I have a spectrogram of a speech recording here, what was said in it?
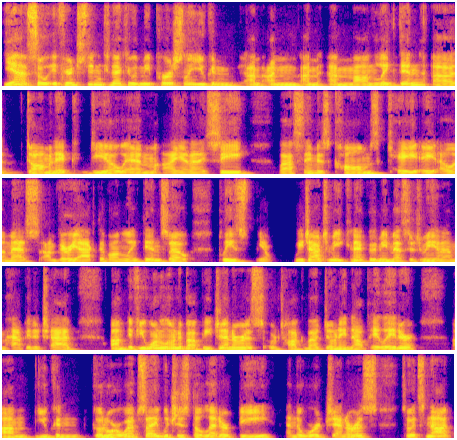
Yeah, so if you're interested in connecting with me personally, you can. I'm I'm I'm, I'm on LinkedIn. Uh, Dominic D O M I N I C. Last name is Kalms K A L M S. I'm very active on LinkedIn, so please, you know, reach out to me, connect with me, message me, and I'm happy to chat. Um, if you want to learn about B Generous or talk about Donate Now, Pay Later, um, you can go to our website, which is the letter B and the word generous. So it's not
